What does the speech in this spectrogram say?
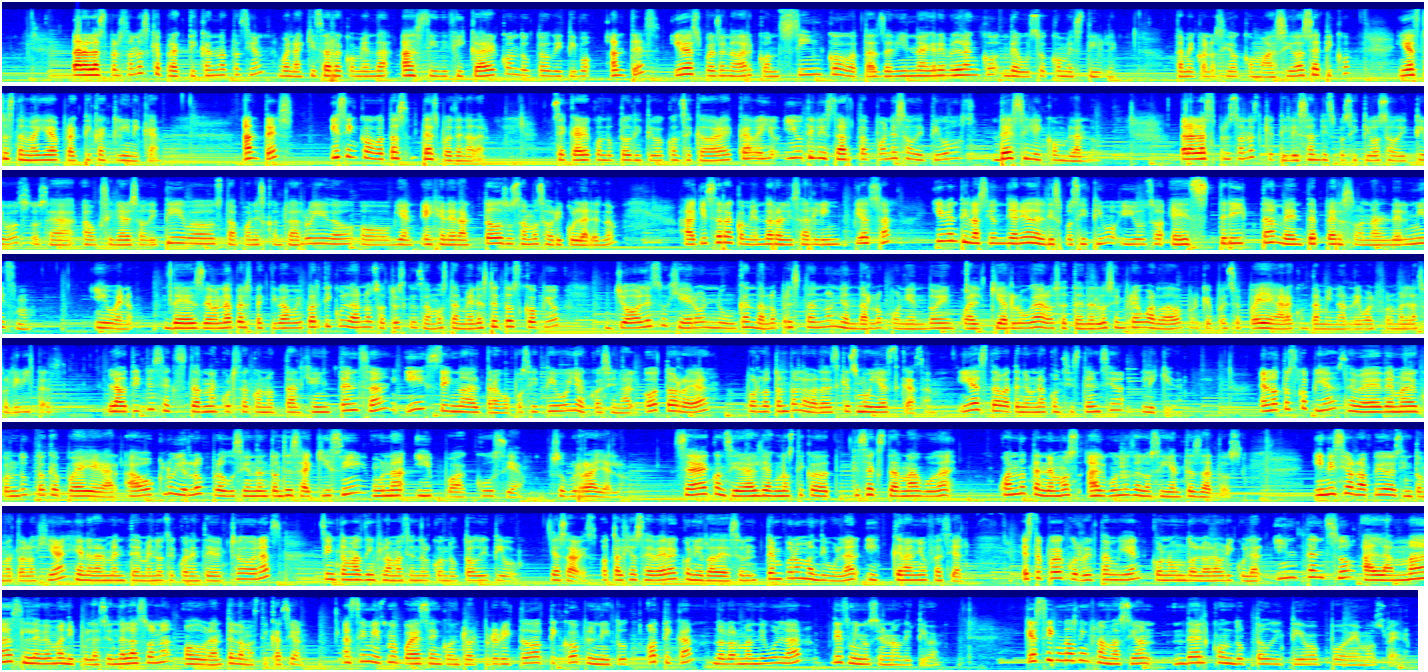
Para las personas que practican natación, bueno, aquí se recomienda acidificar el conducto auditivo antes y después de nadar con 5 gotas de vinagre blanco de uso comestible, también conocido como ácido acético, y esto está en la guía de práctica clínica. Antes, y 5 gotas después de nadar. Secar el conducto auditivo con secadora de cabello y utilizar tapones auditivos de silicón blando. Para las personas que utilizan dispositivos auditivos, o sea, auxiliares auditivos, tapones contra ruido o bien, en general, todos usamos auriculares, ¿no? Aquí se recomienda realizar limpieza y ventilación diaria del dispositivo y uso estrictamente personal del mismo. Y bueno, desde una perspectiva muy particular, nosotros que usamos también estetoscopio, yo les sugiero nunca andarlo prestando ni andarlo poniendo en cualquier lugar, o sea, tenerlo siempre guardado porque pues se puede llegar a contaminar de igual forma las olivitas. La otitis externa cursa con otalgia intensa y signo del trago positivo y ocasional otorrea, por lo tanto la verdad es que es muy escasa y esta va a tener una consistencia líquida. En la otoscopía se ve edema del conducto que puede llegar a ocluirlo, produciendo entonces aquí sí una hipoacusia. Subráyalo. Se debe considerar el diagnóstico de otitis externa aguda cuando tenemos algunos de los siguientes datos. Inicio rápido de sintomatología, generalmente menos de 48 horas, síntomas de inflamación del conducto auditivo. Ya sabes, otalgia severa con irradiación temporomandibular y cráneo facial. Este puede ocurrir también con un dolor auricular intenso a la más leve manipulación de la zona o durante la masticación. Asimismo puedes encontrar prurito óptico, plenitud óptica, dolor mandibular, disminución auditiva. ¿Qué signos de inflamación del conducto auditivo podemos ver?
